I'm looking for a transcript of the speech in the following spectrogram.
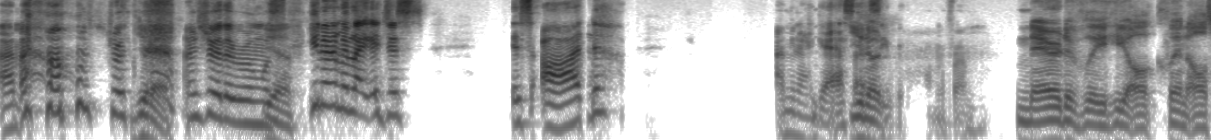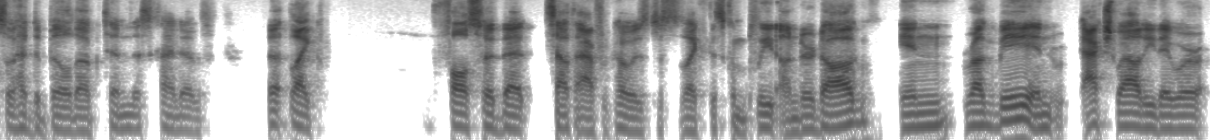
I'm, I'm sure Yeah. I'm sure the room was Yeah. you know what I mean? Like it just it's odd. I mean, I guess You I know- see where you're coming from. narratively he all clint also had to build up to this kind of uh, like falsehood that south africa was just like this complete underdog in rugby in actuality they were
